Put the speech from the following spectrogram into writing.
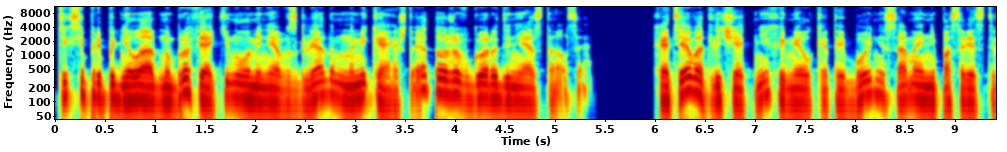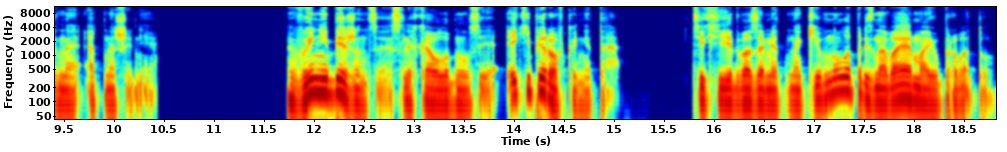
Тикси приподняла одну бровь и окинула меня взглядом, намекая, что я тоже в городе не остался. Хотя, в отличие от них, имел к этой бойне самое непосредственное отношение. «Вы не беженцы», — слегка улыбнулся я, — «экипировка не та». Тикси едва заметно кивнула, признавая мою правоту.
